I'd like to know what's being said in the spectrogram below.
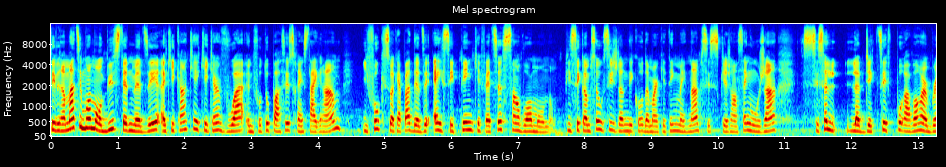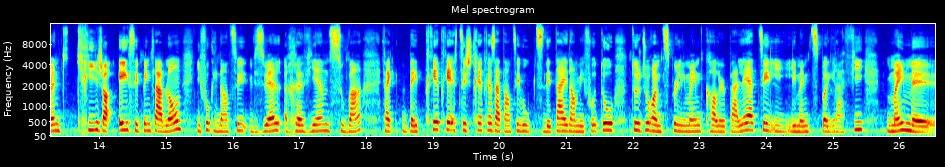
vraiment, tu sais, moi, mon but, c'était de me dire, OK, quand quelqu'un voit une photo passer sur Instagram, il faut qu'il soit capable de dire Hey, c'est Pink qui a fait ça sans voir mon nom. Puis c'est comme ça aussi, je donne des cours de marketing maintenant, puis c'est ce que j'enseigne aux gens. C'est ça l'objectif pour avoir un brand qui crie genre Hey, c'est Pink la blonde, il faut que l'identité visuelle revienne souvent. Fait d'être très, très, tu sais, je suis très, très attentive aux petits détails dans mes photos, toujours un petit peu les mêmes color palettes, tu sais, les mêmes typographies. Même, euh,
